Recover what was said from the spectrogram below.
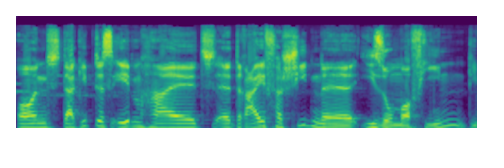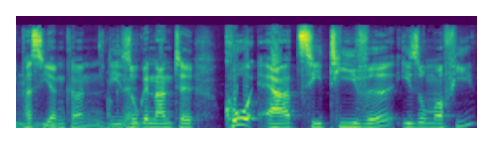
Und da gibt es eben halt äh, drei verschiedene Isomorphien, die mhm. passieren können. Die okay. sogenannte koerzitive Isomorphie.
